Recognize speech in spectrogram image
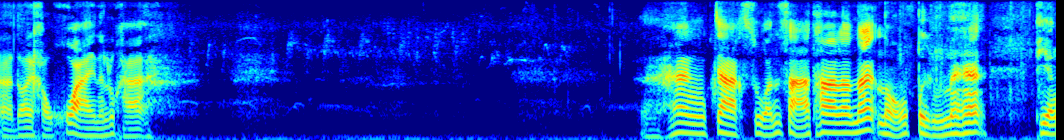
อ่าดอยเขาควายนะลูกค้าห่างจากสวนสาธารณะหนองปึ่งนะฮะ เพียง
